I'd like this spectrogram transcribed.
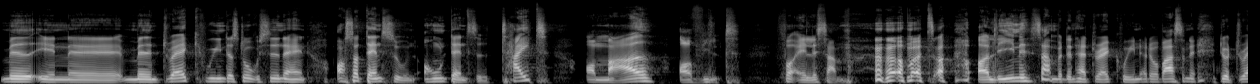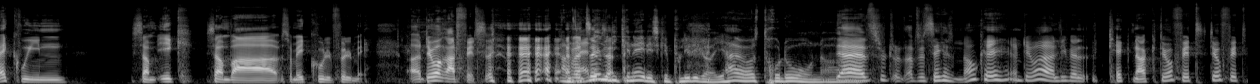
med en, øh, med en drag queen, der stod ved siden af hende, og så dansede hun, og hun dansede tight og meget og vildt for alle sammen. og alene sammen med den her drag queen. Og det var bare sådan, det var drag queen, som ikke, som var, som ikke kunne følge med. Og det var ret fedt. Jamen, hvad er med de kanadiske politikere? I har jo også Trudeau'en. Og... Ja, og så tænkte jeg sådan, okay, det var alligevel kæk nok. Det var fedt, det var fedt.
